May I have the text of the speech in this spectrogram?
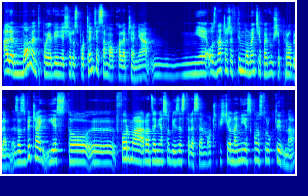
Ale moment pojawienia się, rozpoczęcia samookaleczenia mm, nie oznacza, że w tym momencie pojawił się problem. Zazwyczaj jest to y, forma radzenia sobie ze stresem. Oczywiście ona nie jest konstruktywna,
